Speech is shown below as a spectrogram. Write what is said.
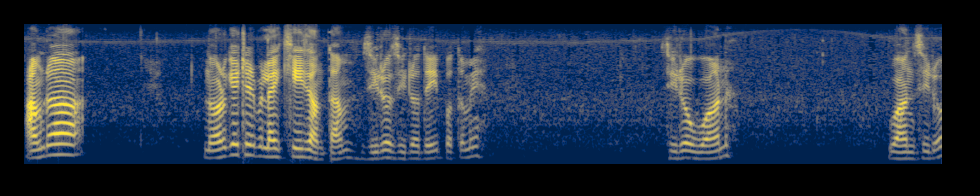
আমরা নর গেটের বেলায় কি জানতাম? জিরো জিরো দেই প্রথমে। Zero, one. One, zero.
